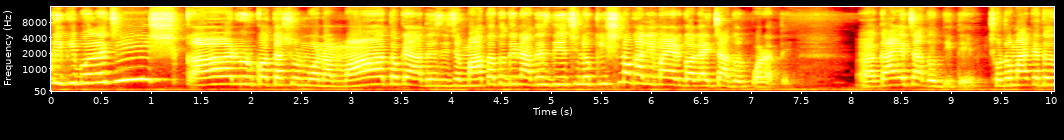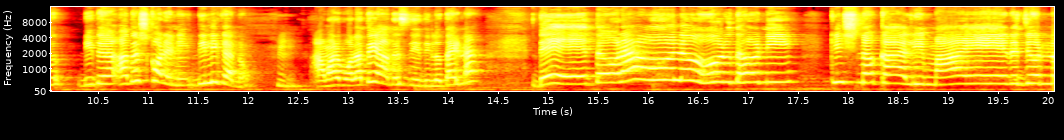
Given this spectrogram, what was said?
তুই কি বলেছিস? কারুর কথা শুনব না। মা তোকে আদেশ দিয়েছে। মা ততদিন আদেশ দিয়েছিল কৃষ্ণকালী মায়ের গলায় চাদর পরাতে গায়ে চাদর দিতে। ছোট মাকে তো দিতে আদেশ করেনি। দিলি কেন? হুম, আমার বলাতেই আদেশ দিয়ে দিল, তাই না? দে তোরা উলুর ধ্বনি কৃষ্ণকালী মায়ের জন্য।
